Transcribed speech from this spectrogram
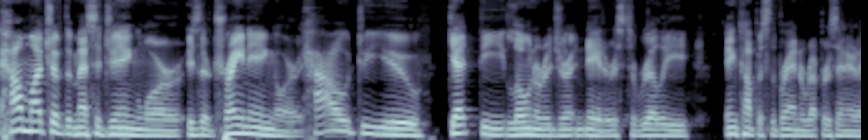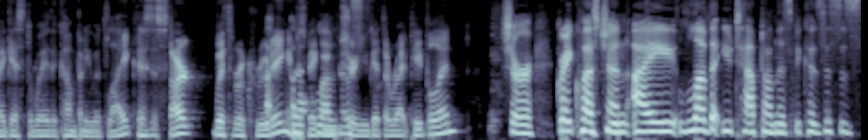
How much of the messaging, or is there training, or how do you get the loan originators to really encompass the brand and represent it, I guess, the way the company would like? Does it start with recruiting and just making sure you get the right people in? Sure. Great question. I love that you tapped on this because this is,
